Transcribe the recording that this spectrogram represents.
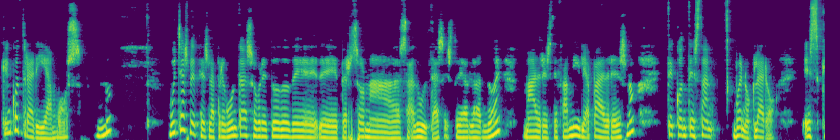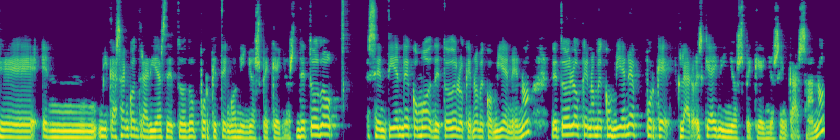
¿qué encontraríamos? Muchas veces la pregunta, sobre todo de, personas adultas, estoy hablando, ¿eh? madres de familia, padres, ¿no? Te contestan, bueno, claro, es que en mi casa encontrarías de todo porque tengo niños pequeños. De todo se entiende como de todo lo que no me conviene, ¿no? De todo lo que no me conviene porque, claro, es que hay niños pequeños en casa, ¿no?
